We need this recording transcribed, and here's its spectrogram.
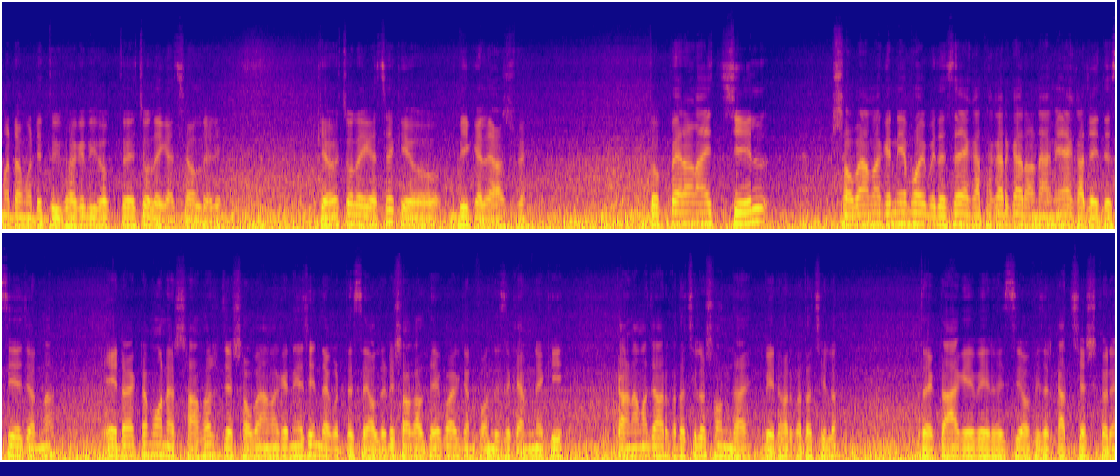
মোটামুটি দুই ভাগে বিভক্ত হয়ে চলে গেছে অলরেডি কেউ চলে গেছে, কেউ বিকেলে আসবে। তো প্যারানাই চিল সবাই আমাকে নিয়ে ভয় পেতেছে, একা থাকার কারণে আমি একা যাইতেছি এই জন্য এটা একটা মনের সাহস যে সবাই আমাকে নিয়ে চিন্তা করতেছে। অলরেডি সকাল থেকে কয়েকজন ফোন দিয়েছে কেমনে কি? কারণ আমার যাওয়ার কথা ছিল সন্ধ্যায়, বের হওয়ার কথা ছিল। তো একটু আগে বের হয়েছি, অফিসের কাজ শেষ করে।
